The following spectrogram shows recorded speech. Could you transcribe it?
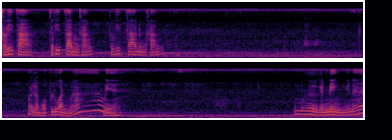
กระพริบตากระพริบตาหนึ่งครั้งกระพริบตาหนึ่งครั้งโอ้ยระบบล้วนมากนี่มือกันนิ่งกันนะ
